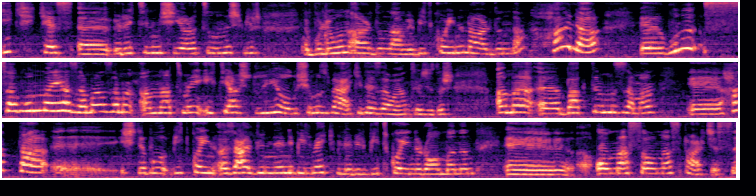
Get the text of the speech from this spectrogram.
ilk kez e, üretilmiş, yaratılmış bir e, bloğun ardından ve Bitcoin'in ardından hala e, bunu savunmaya zaman zaman anlatmaya ihtiyaç duyuyor oluşumuz belki dezavantajıdır. Ama e, baktığımız zaman e, hatta e, işte bu Bitcoin özel günlerini bilmek bile bir Bitcoiner olmanın e, olmazsa olmaz parçası.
